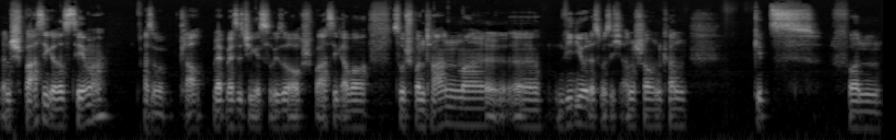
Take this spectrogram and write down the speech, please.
ein spaßigeres Thema. Also klar, Webmessaging ist sowieso auch spaßig, aber so spontan mal äh, ein Video, das man sich anschauen kann, gibt's von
